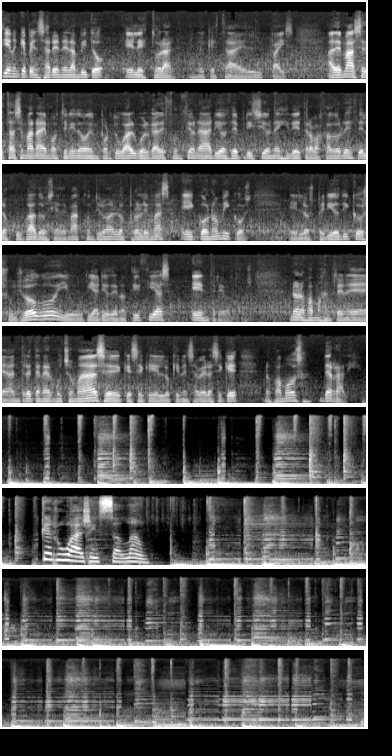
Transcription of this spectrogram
tienen que pensar en el ámbito electoral en el que está el país. Además, esta semana hemos tenido en Portugal huelga de funcionarios, de prisiones y de trabajadores de los juzgados y además continúan los problemas económicos en los periódicos U Jogo y U Diario de Noticias, entre otros. No nos vamos a entretener, a entretener mucho más, eh, que sé que lo quieren saber, así que nos vamos de rally. Carruagem Salão.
